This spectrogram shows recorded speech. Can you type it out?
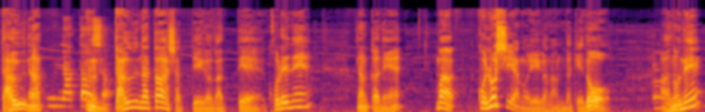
ダウ・ナダウナターシャ。、うんダウ・ナターシャって映画があって、これね、なんかね、まあ、これロシアの映画なんだけど、うん。あのね、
